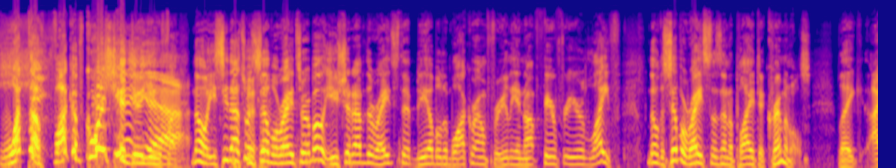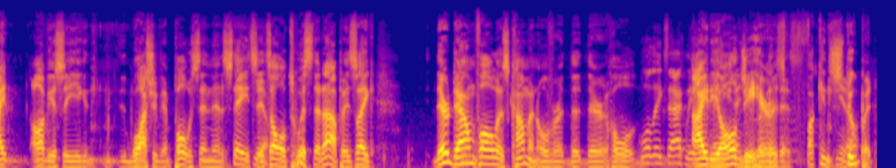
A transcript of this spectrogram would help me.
What the fuck? Of course you Shit, do. You yeah. fu- no, you see, that's what civil rights are about. You should have the rights to be able to walk around freely and not fear for your life. No, the civil rights doesn't apply to criminals. Like I obviously you can Washington Post and in the states, it's all twisted up. It's like their downfall is coming over the, their whole Well, exactly. And you- and you ideology here is this, fucking you know, stupid.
